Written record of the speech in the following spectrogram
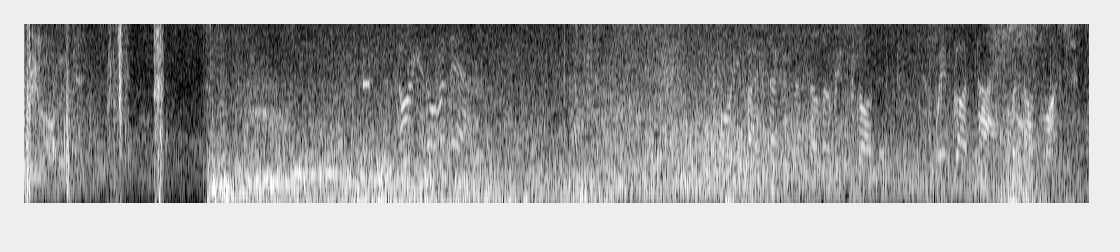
Reloading. Target over there. 45 seconds until the ring closes. We've got time, but not much.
